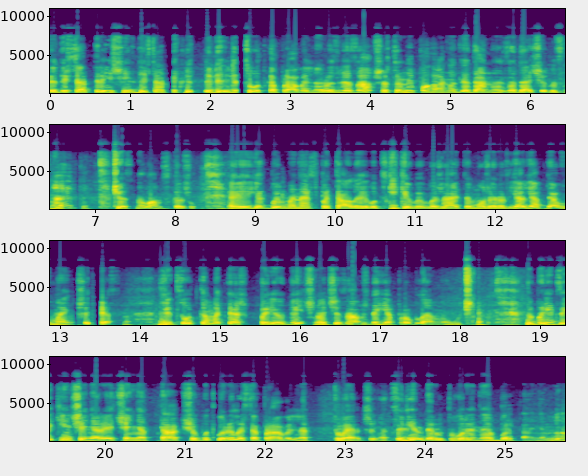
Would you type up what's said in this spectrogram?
53,6% правильно розв'язавши. Це непогано для даної задачі, ви знаєте? Чесно вам скажу. Е, Якби мене спитали, от скільки ви вважаєте, може роз... я, я б дав менше, чесно. Відсотками теж періодично чи завжди є проблеми учня. Доберіть закінчення речення так, щоб утворилося правильне твердження. Циліндр утворений обертанням. Ну,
